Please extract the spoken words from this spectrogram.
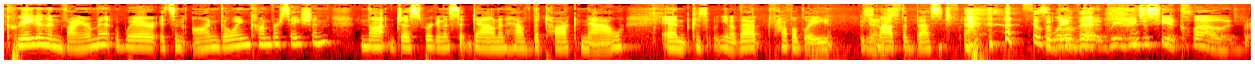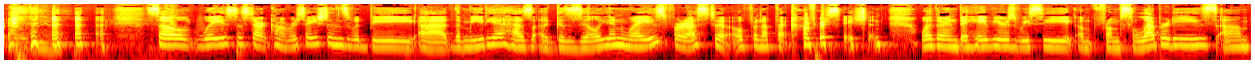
create an environment where it's an ongoing conversation, not just we're going to sit down and have the talk now, and because you know that probably is Yes. not the best. A, A little bit. We, we just see a cloud. So, ways to start conversations would be uh, the media has a gazillion ways for us to open up that conversation, whether in behaviors we see um, from celebrities, um,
